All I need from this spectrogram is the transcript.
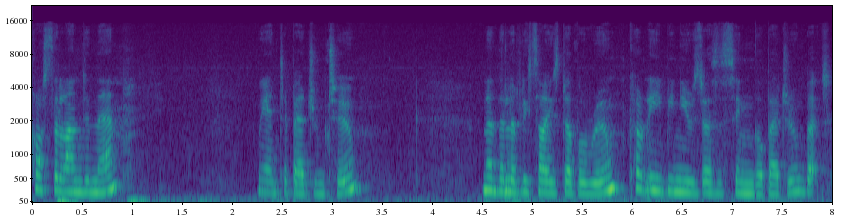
Across the landing then, we enter bedroom two. Another lovely sized double room, currently being used as a single bedroom, but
